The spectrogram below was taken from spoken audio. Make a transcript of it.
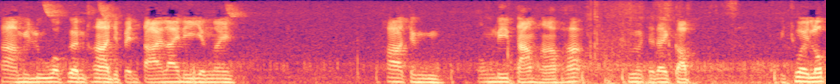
ข้าไม่รู้ว่าเพื่อนข้าจะเป็นตายรายดียังไงข้าจึงต้องรีบตามหาพระ เพื่อจะได้กลับไปช่วยลบ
